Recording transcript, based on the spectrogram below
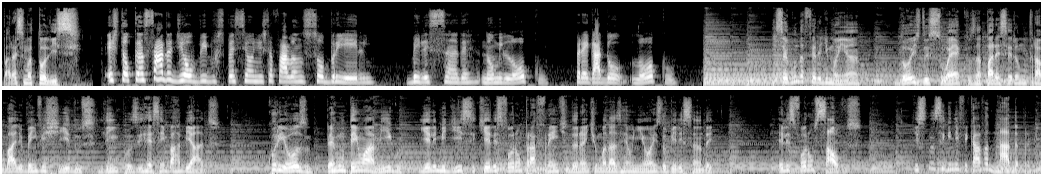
Parece uma tolice. Estou cansada de ouvir os pensionistas falando sobre ele. Billy Sander, nome louco. pregador louco? Segunda-feira de manhã, dois dos suecos apareceram no trabalho bem vestidos, limpos e recém-barbeados. Curioso, perguntei a um amigo e ele me disse que eles foram para frente durante uma das reuniões do Billy Sunday. Eles foram salvos. Isso não significava nada para mim.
